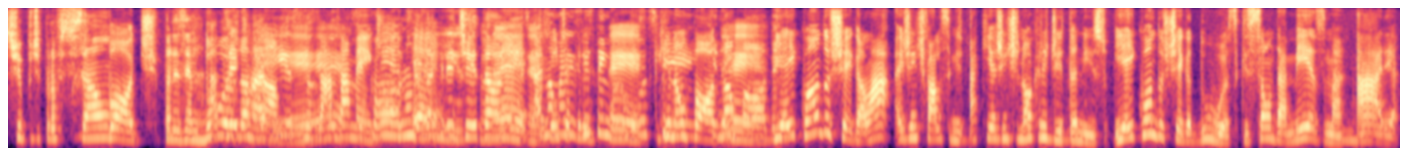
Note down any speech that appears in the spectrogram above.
tipo de profissão. Pode. Por exemplo, duas jornalistas. exatamente. É, acreditam isso, né? nisso. É. Ah, A não, mas existem acredita- grupos que não podem. não É. podem. E aí, quando chega lá, a gente fala assim: aqui a gente não acredita nisso. E aí, quando chega duas que são da mesma área,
